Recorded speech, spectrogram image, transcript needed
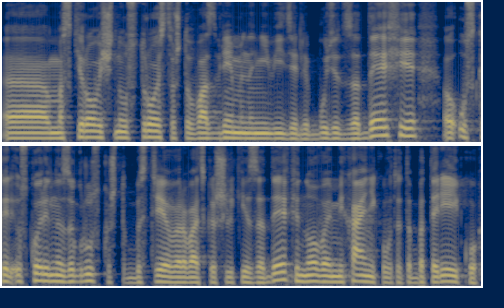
э, маскировочные устройства, чтобы вас временно не видели, будет за дефи, э, ускор... ускоренная загрузка, чтобы быстрее воровать кошельки за дефи, новая механика, вот эта батарейку.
